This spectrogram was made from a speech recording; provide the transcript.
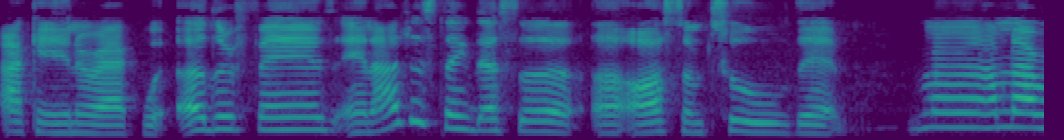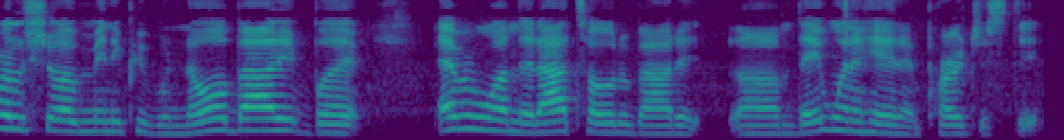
I can interact with other fans, and I just think that's a, awesome tool that I'm not really sure if many people know about it, but everyone that I told about it, um, they went ahead and purchased it.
